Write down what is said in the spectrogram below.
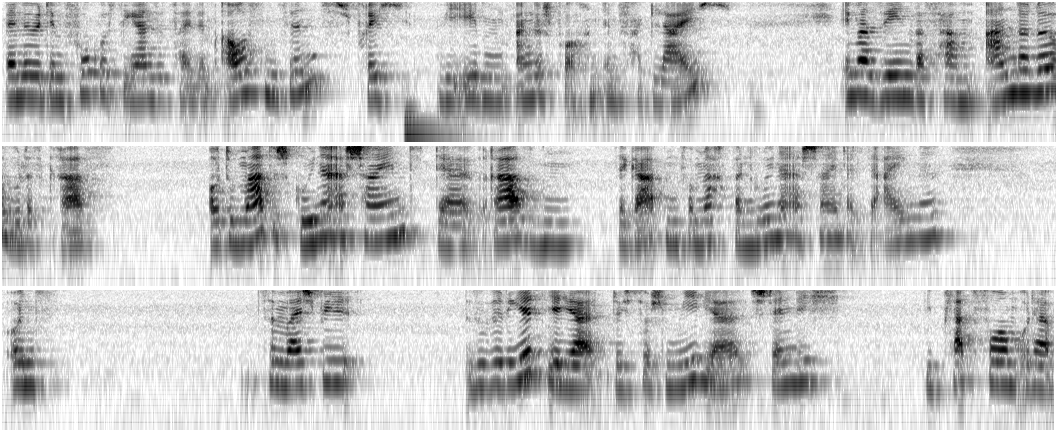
wenn wir mit dem Fokus die ganze Zeit im Außen sind, sprich, wie eben angesprochen, im Vergleich, immer sehen, was haben andere, wo das Gras automatisch grüner erscheint, der Rasen, der Garten vom Nachbarn grüner erscheint als der eigene, und zum Beispiel suggeriert dir ja durch Social Media ständig die Plattform oder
